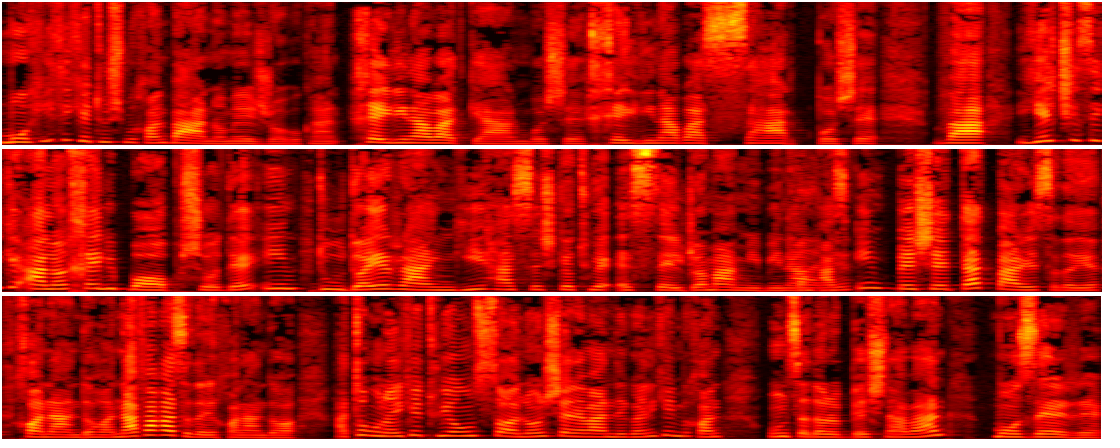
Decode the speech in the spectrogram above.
محیطی که توش می‌خوان برنامه اجرا بکنن. خیلی نباید گرم باشه خیلی نباید سرد باشه. و یه چیزی که الان خیلی باب شده این دودای رنگی هستش که توی استیجا من می‌بینم. بله. هست. این به شدت برای صدای خواننده ها نه فقط صدای خواننده ها حتی اونایی که توی اون سالن شنوندگانی که می‌خوان اون صدا رو بشنون مضره.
